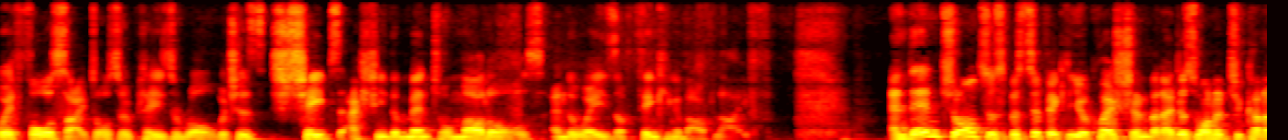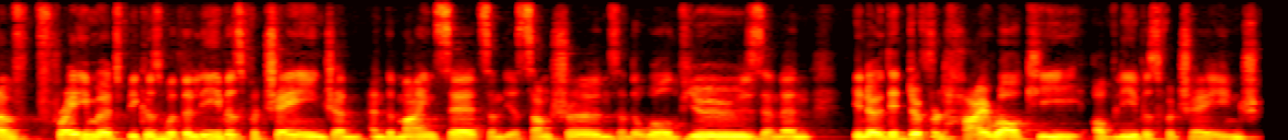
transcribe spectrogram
where foresight also plays a role, which is shapes actually the mental models and the ways of thinking about life. And then to answer specifically your question, but I just wanted to kind of frame it because with the levers for change and, and the mindsets and the assumptions and the worldviews, and then, you know, the different hierarchy of levers for change,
